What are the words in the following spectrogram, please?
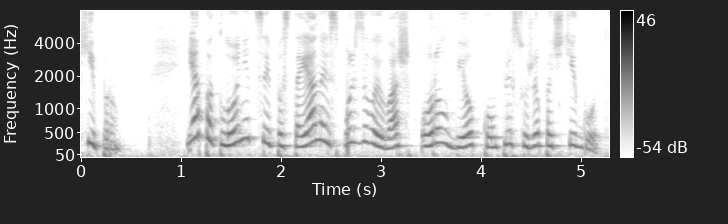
Кипр. Я поклонница и постоянно использую ваш Oral Bio комплекс уже почти год.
